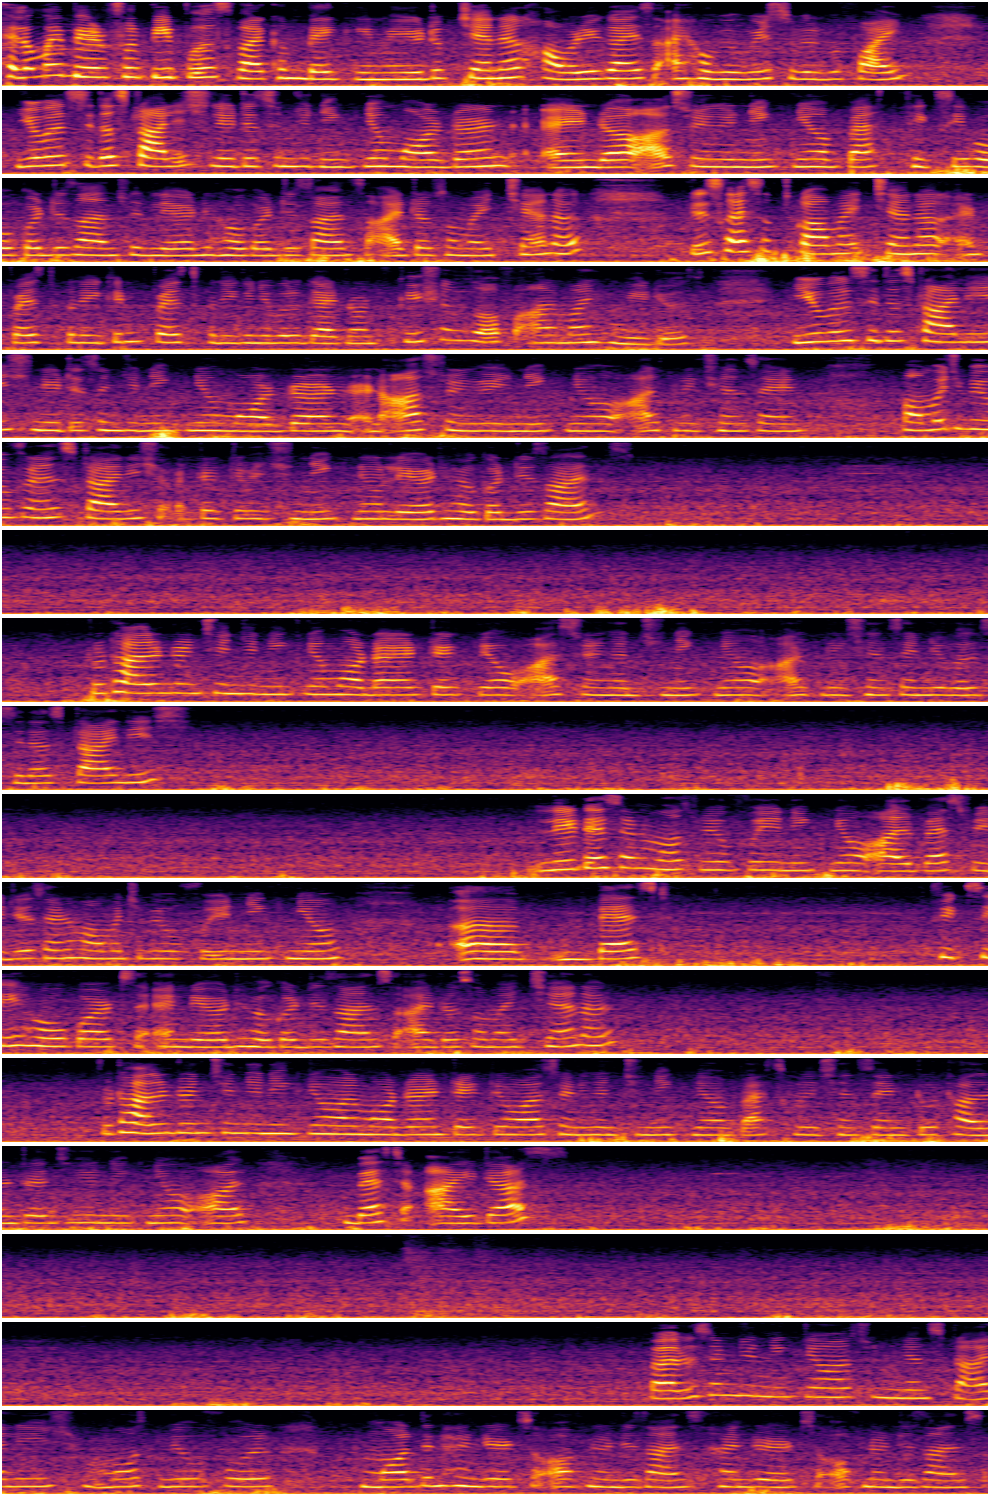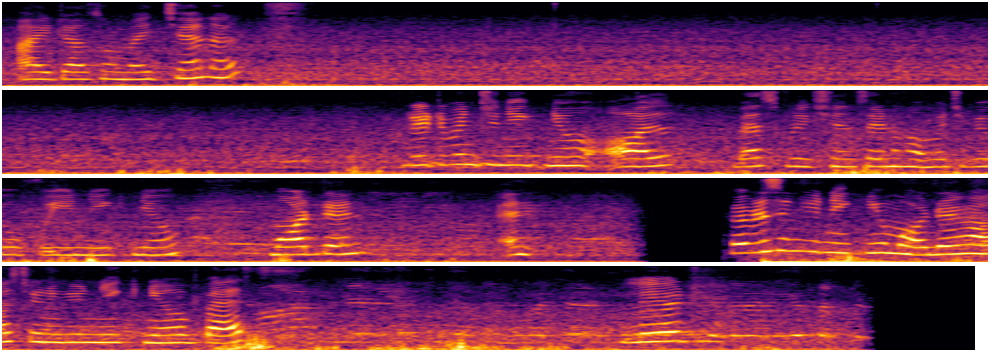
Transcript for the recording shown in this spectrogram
hello my beautiful peoples. Welcome back in my youtube channel. How are you guys? I hope you wish will be fine. You will see the stylish latest and unique new modern and uh, also unique new best pixie haircut designs with layered haircut designs items on my channel. Please guys subscribe my channel and press the icon. Press the icon you will get notifications of all my videos. You will see the stylish latest and unique new modern and also unique new all collections and how much beautiful and stylish attractive unique new layered haircut designs 2020 unique new modern attractive Australian unique new architectures and you will see the stylish latest and most beautiful unique new all best videos and how much beautiful unique new uh, best fixie hogwarts and layered hogwarts designs I on my channel 2020 unique new all modern attractive was unique new best creations in 2020 unique new all best ideas Paris and unique new Australian stylish, most beautiful, more than hundreds of new designs, hundreds of new designs ideas on my channel. Creative and unique new all best collections and how much view for unique new modern and and unique new modern house and unique new best layered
